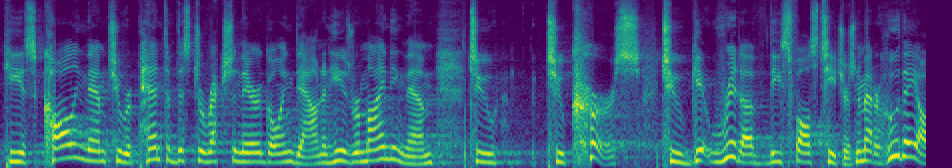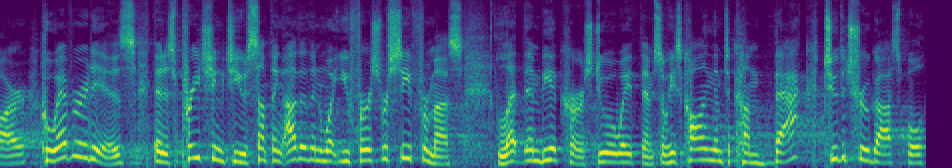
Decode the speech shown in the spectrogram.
He is calling them to repent of this direction they are going down, and he is reminding them to to curse, to get rid of these false teachers. No matter who they are, whoever it is that is preaching to you something other than what you first received from us, let them be accursed, do away with them. So he's calling them to come back to the true gospel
